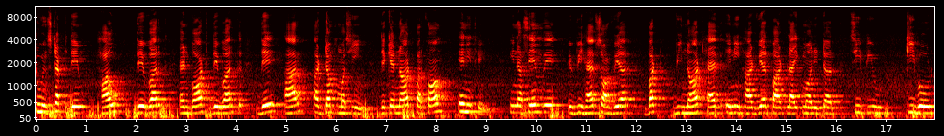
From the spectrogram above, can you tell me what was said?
to instruct them how they work and what they work they are a dump machine. They cannot perform anything. In a same way if we have software but we not have any hardware part like monitor cpu keyboard.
